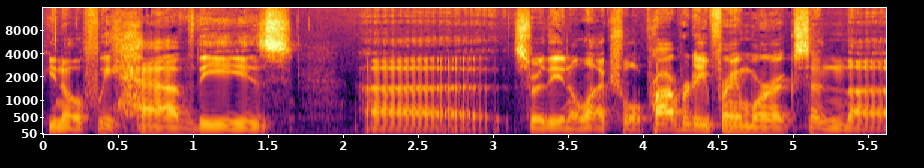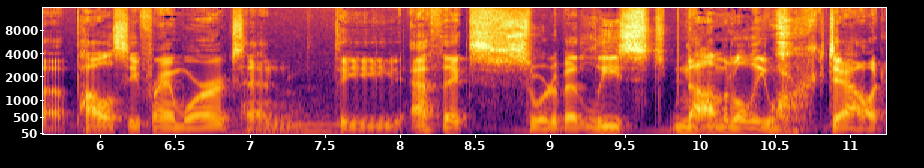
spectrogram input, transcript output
you know, if we have these uh, sort of the intellectual property frameworks and the policy frameworks and the ethics sort of at least nominally worked out,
